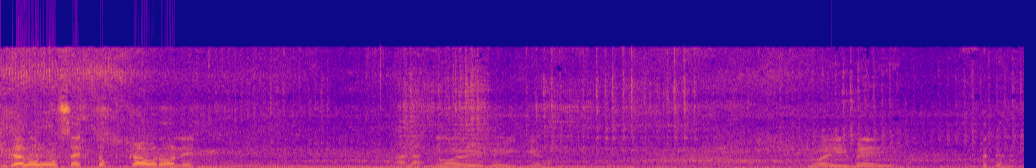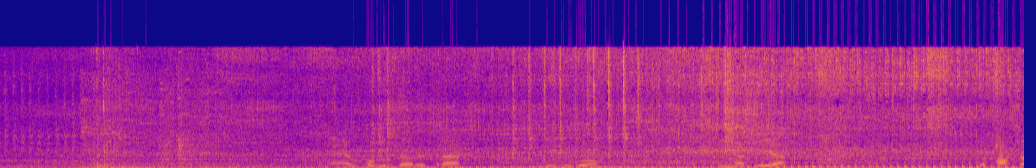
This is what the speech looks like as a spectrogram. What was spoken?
Miralo vos a estos cabrones. A las 9 me dijeron. 9 y media. eh, un poquito de retraso. Bingo y Matías. ¿Qué pasó?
